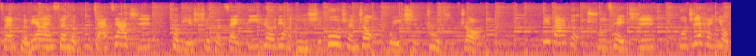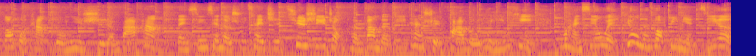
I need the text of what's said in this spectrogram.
酸和亮氨酸的附加价值，特别适合在低热量饮食过程中维持住体重。第八个，蔬菜汁，果汁含有高果糖，容易使人发胖，但新鲜的蔬菜汁却是一种很棒的低碳水化合物饮品，富含纤维，又能够避免饥饿，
